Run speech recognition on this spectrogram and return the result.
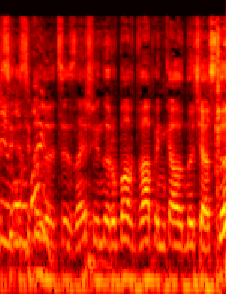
його секунду, рубаю. це знаєш, він рубав два пенька одночасно.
